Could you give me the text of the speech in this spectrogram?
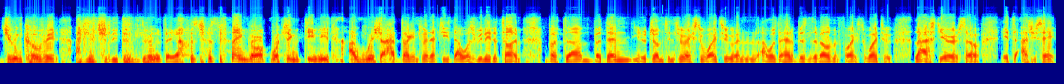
during COVID. I literally didn't do anything. I was just playing golf, watching TV. I wish I had dug into NFTs. That was really the time. But um, but then you know jumped into X two Y two, and I was the head of business development for X two Y two last year. So it's as you say,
